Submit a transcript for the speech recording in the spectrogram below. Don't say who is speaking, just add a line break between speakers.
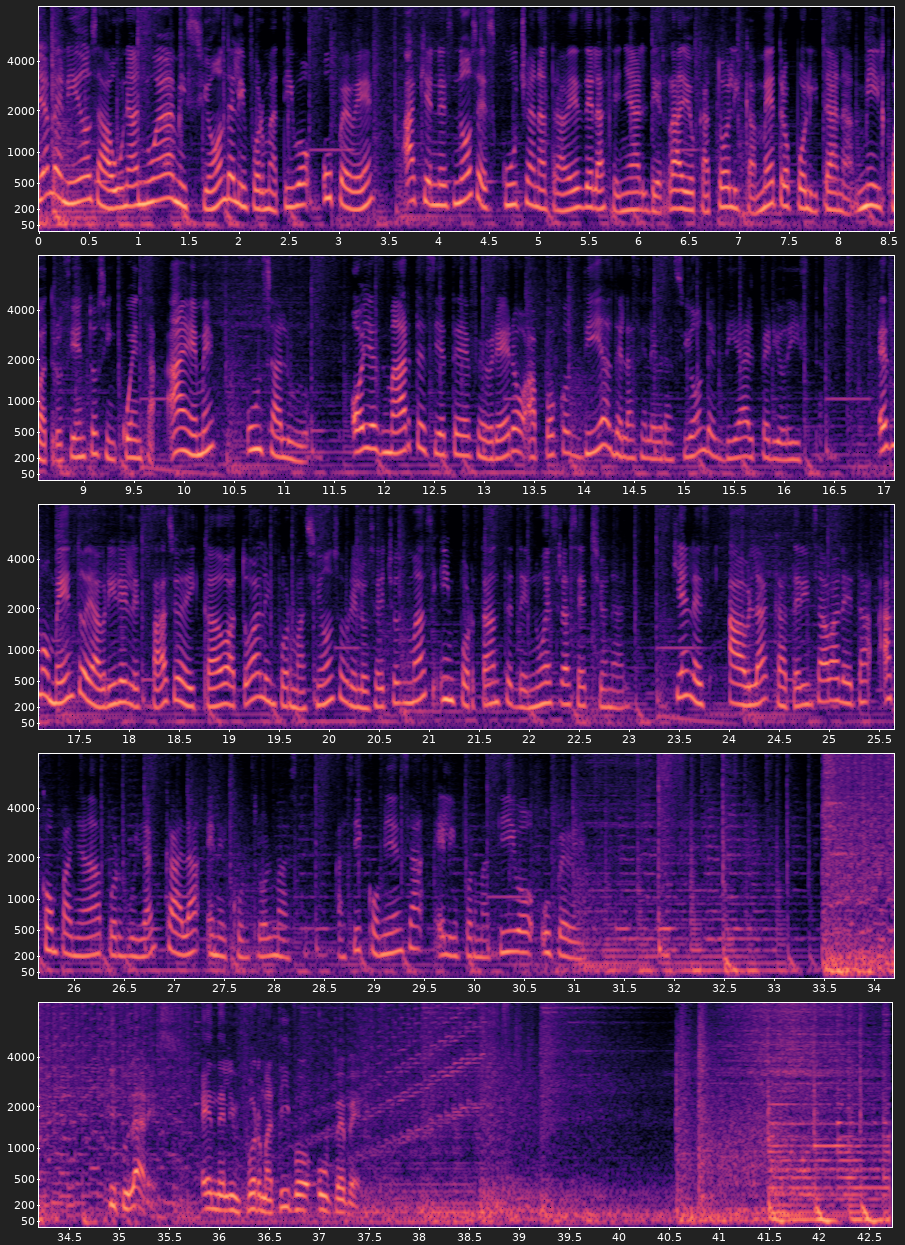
Bienvenidos a una nueva emisión del informativo UPB. A quienes nos escuchan a través de la señal de Radio Católica Metropolitana 1450 AM, un saludo. Hoy es martes 7 de febrero, a pocos días de la celebración del Día del Periodista. Es momento de abrir el espacio dedicado a toda la información sobre los hechos más importantes de nuestra seccional. Quien les habla, Catherine Zabaleta, acompañada por Julián Cala en el Control Master. Así comienza el informativo UPB.
Titulares en el informativo UPB.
